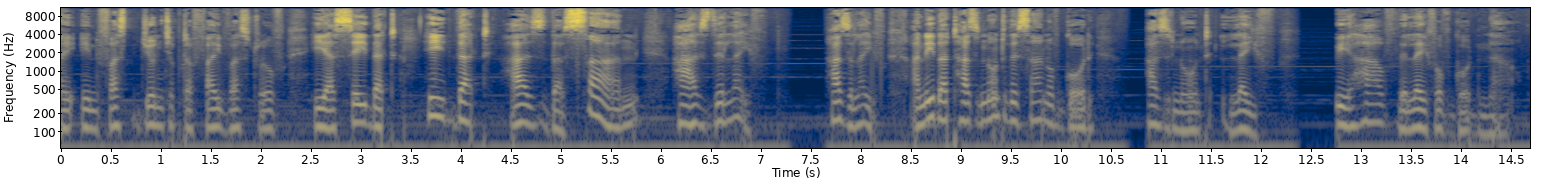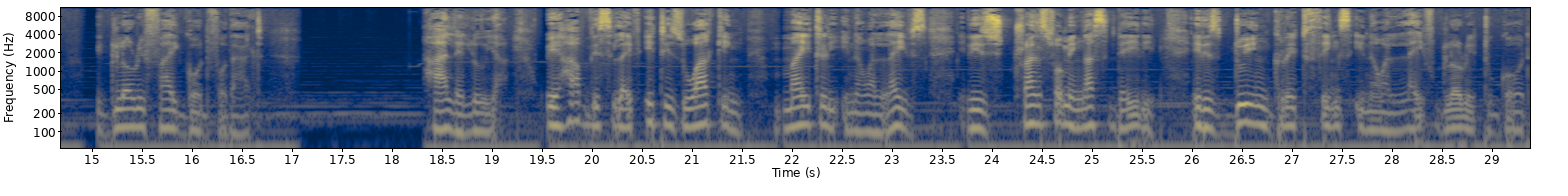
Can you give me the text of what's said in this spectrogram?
uh, in first john chapter 5 verse 12 he has said that he that has the son has the life has life. And he that has not the son of god has not life. We have the life of god now. We glorify god for that hallelujah. We have this life. It is working mightily in our lives. It is transforming us daily. It is doing great things in our life. Glory to god.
